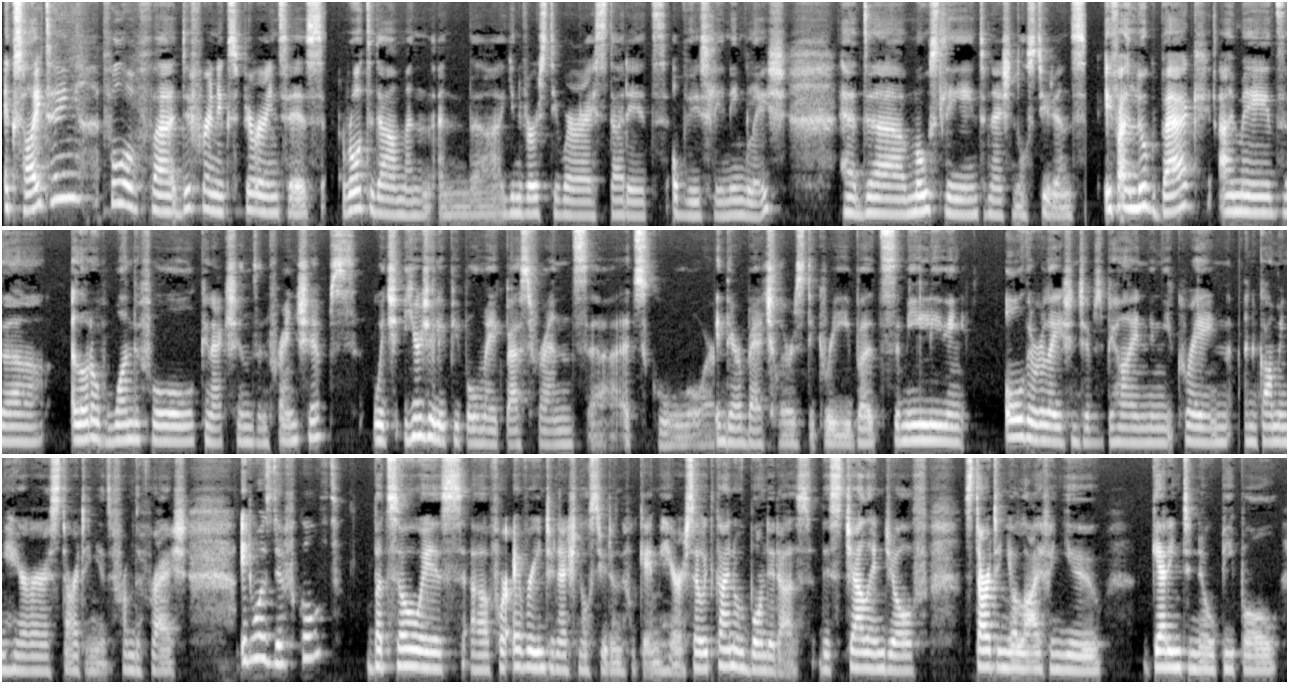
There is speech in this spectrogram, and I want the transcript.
exciting, full of uh, different experiences. Rotterdam and, and uh, university where I studied, obviously in English, had uh, mostly international students. If I look back, I made uh, a lot of wonderful connections and friendships, which usually people make best friends uh, at school or in their bachelor's degree. But me leaving all the relationships behind in Ukraine and coming here, starting it from the fresh, it was difficult but so is uh, for every international student who came here. So it kind of bonded us this challenge of starting your life anew, getting to know people.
